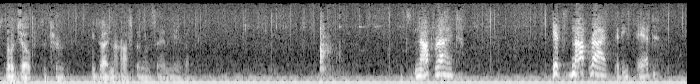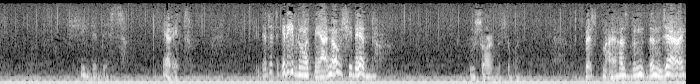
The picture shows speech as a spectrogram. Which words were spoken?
It's no joke. It's the truth. He died in a hospital in San Diego. It's not right. It's not right that he's dead. She did this. Harriet. She did it to get even with me. I know she did. We're sorry, Miss Shipley. Best my husband, then Jerry.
